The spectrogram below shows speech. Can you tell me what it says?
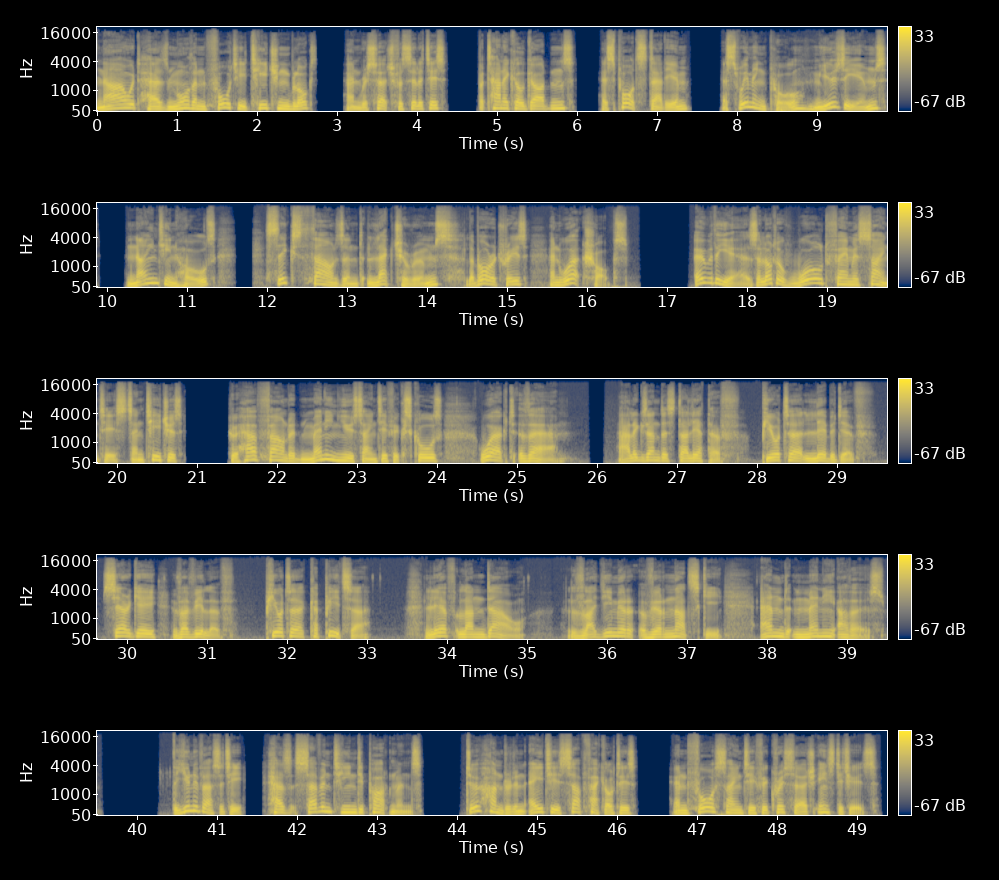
Now it has more than 40 teaching blocks and research facilities, botanical gardens, a sports stadium, a swimming pool, museums, 19 halls, 6,000 lecture rooms, laboratories, and workshops. Over the years, a lot of world famous scientists and teachers who have founded many new scientific schools worked there. Alexander Stoletov, Pyotr Lebedev, Sergei Vavilov, Pyotr Kapitsa, Lev Landau, Vladimir Vernadsky, and many others. The university has 17 departments, 280 subfaculties, and four scientific research institutes,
